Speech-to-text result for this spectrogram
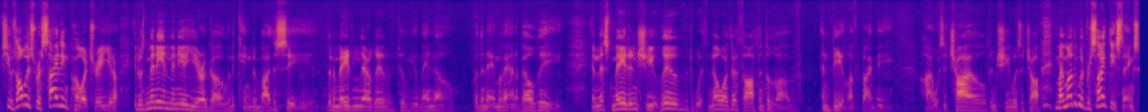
She was always reciting poetry. You know, it was many and many a year ago in a kingdom by the sea that a maiden there lived whom you may know by the name of Annabel Lee. And this maiden she lived with no other thought than to love and be loved by me. I was a child and she was a child. And my mother would recite these things,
